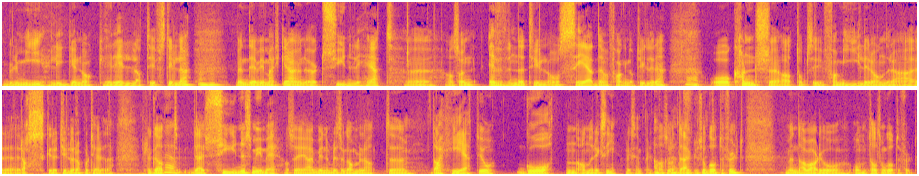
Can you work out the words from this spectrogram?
bulimi ligger nok relativt stille. Mm -hmm. Men det vi merker, er jo en økt synlighet. Eh, altså en evne til å se det og fange det opp tidligere. Ja. Og kanskje at si, familier og andre er raskere til å rapportere det. Slik at ja. det synes mye mer. Altså jeg begynner å bli så gammel at uh, da het jo gåten anoreksi, f.eks. Altså, det er jo ikke så gåtefullt. Men da var det jo omtalt som gåtefullt.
